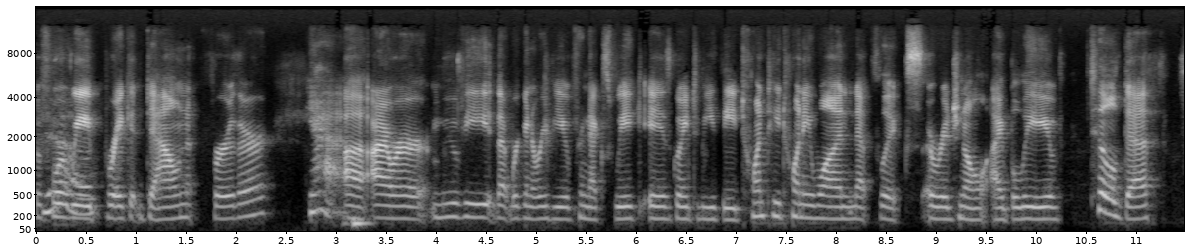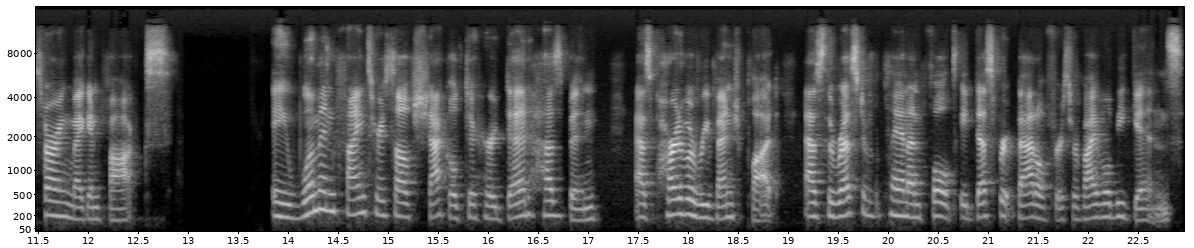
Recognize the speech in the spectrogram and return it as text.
before yeah. we break it down further, yeah. Uh, our movie that we're going to review for next week is going to be the 2021 Netflix original, I believe, Till Death, starring Megan Fox. A woman finds herself shackled to her dead husband as part of a revenge plot. As the rest of the plan unfolds, a desperate battle for survival begins.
